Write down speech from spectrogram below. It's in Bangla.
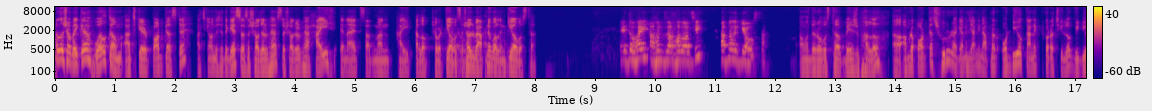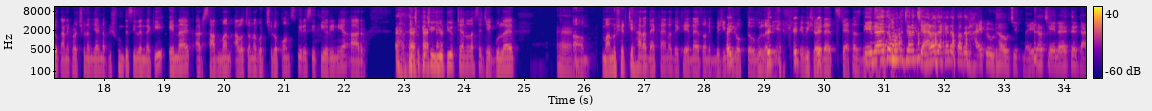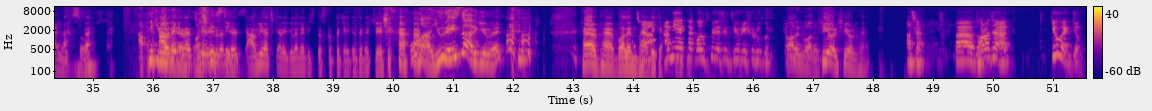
হ্যালো সবাইকে। ওয়েলকাম আজকের পডকাস্টে আজকে আমাদের সাথে গেস্ট আছে সজল ভাই তো সজল ভাই hi Enayet Sadman hi hello সবার কি অবস্থা? সজল ভাই আপনি বলেন কি অবস্থা? এই তো ভাই আলহামদুলিল্লাহ ভালো আছি। আপনাদের কি অবস্থা? আমাদের অবস্থা বেশ ভালো। আমরা পডকাস্ট শুরুর আগে আমি জানি না আপনার অডিও কানেক্ট করা ছিল ভিডিও কানেক্ট করা ছিল আমি জানি না আপনি শুনতেছিলেন নাকি। এনায়েত আর সাদমান আলোচনা করছিল কনস্পিরেসি থিওরি নিয়ে আর কিছু কিছু ইউটিউব চ্যানেল আছে যেগুলায় হ্যাঁ। আহ, মানুষের চেহারা দেখায় না দেখে এনায়েত অনেক বেশি বিরক্ত ওগুলা নিয়ে। এই- বিষয়ে এনায়েত স্ট্যাটাস দিয়ে এনায়েতের মধ্যে যারা চেহারা দেখে না তাদের হাইপে ওঠা উচিত না। এটা হচ্ছে এনায়েতের ডায়লগ সো আপনি কীভাবে দেখেন আমি আজকে আর এগুলা নিয়ে ডিসকাস করতে চাইতেছি না শেষ। ওমা ইউ রেজ দ্য আর্গুমেন্ট হ্যাঁ হ্যাঁ বলেন আচ্ছা ভাই দেখে। আমি একটা কনস্পিরেসি থিওরি শুরু করি। বলেন বলেন। শিওর শিওর ভাই। আচ্ছা আহ, ধরা যাক কেউ একজন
